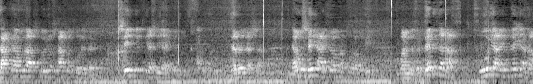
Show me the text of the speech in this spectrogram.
যাকে আমরা সৈন্য শাসক করে থাকি সেই ব্যক্তি সেই আইনটা করেছে আশা এবং সেই আইনটা আমরা পুরোপুরি মান্য করি। জানা ওই আইনটাই আনা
